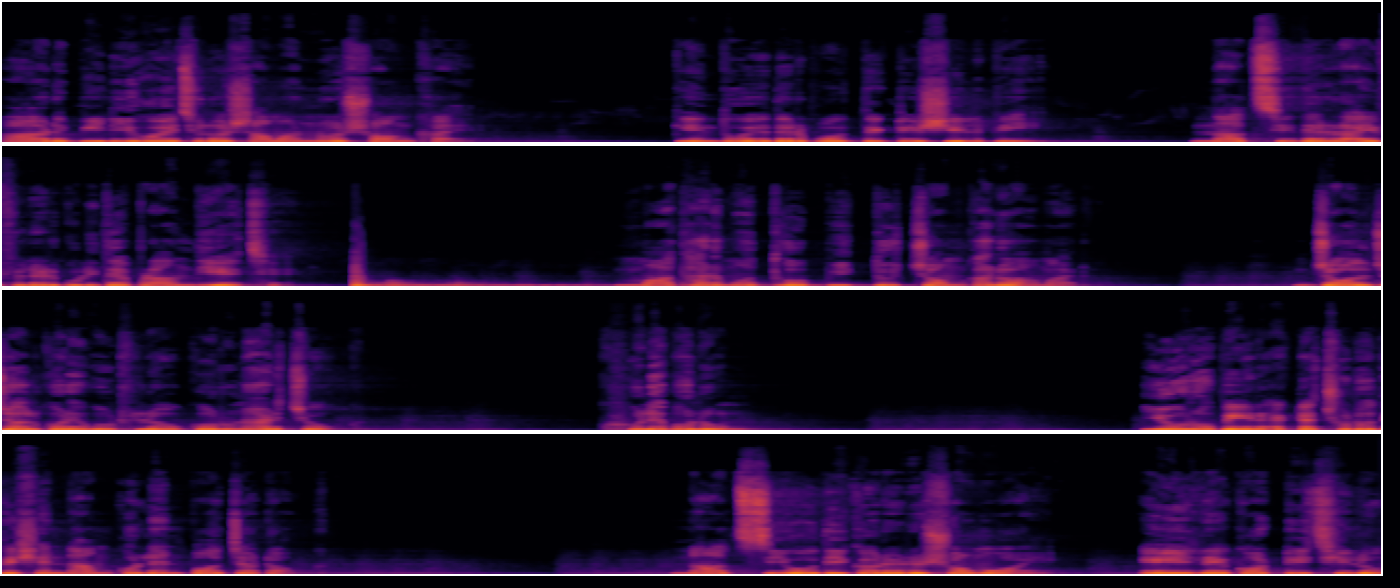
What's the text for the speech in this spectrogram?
আর বিলি হয়েছিল সামান্য সংখ্যায়। কিন্তু এদের প্রত্যেকটি শিল্পী নাৎসিদের রাইফেলের গুলিতে প্রাণ দিয়েছে। মাথার মধ্য বিদ্যুৎ চমকালো আমার। জল করে উঠল করুণার চোখ। খুলে বলুন, ইউরোপের একটা ছোট দেশের নাম করলেন পর্যটক। নাৎসি অধিকারের সময় এই রেকর্ডটি ছিল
